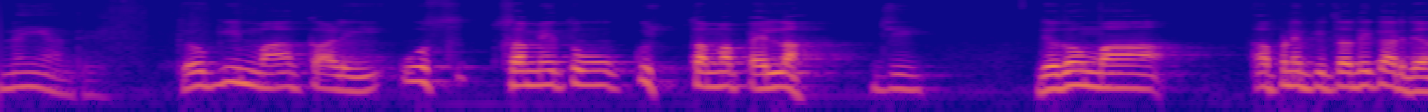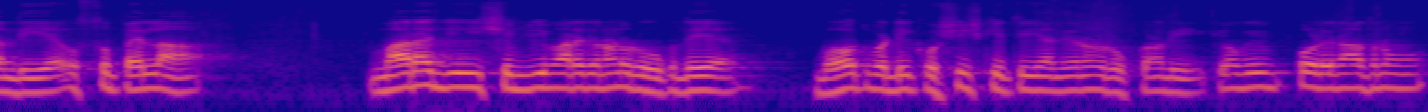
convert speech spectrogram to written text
ਨਹੀਂ ਆਉਂਦੇ। ਕਿਉਂਕਿ ਮਾਂ ਕਾਲੀ ਉਸ ਸਮੇਂ ਤੋਂ ਕੁਝ ਸਮਾਂ ਪਹਿਲਾਂ ਜੀ। ਜਦੋਂ ਮਾਂ ਆਪਣੇ ਪਿਤਾ ਦੇ ਘਰ ਜਾਂਦੀ ਹੈ ਉਸ ਤੋਂ ਪਹਿਲਾਂ ਮਹਾਰਾਜ ਜੀ ਸ਼ਿਵਜੀ ਮਹਾਰਾਜ ਉਹਨਾਂ ਨੂੰ ਰੋਕਦੇ ਆ। ਬਹੁਤ ਵੱਡੀ ਕੋਸ਼ਿਸ਼ ਕੀਤੀ ਜਾਂਦੀ ਉਹਨਾਂ ਨੂੰ ਰੋਕਣ ਦੀ ਕਿਉਂਕਿ ਭੋਲੇਨਾਥ ਨੂੰ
